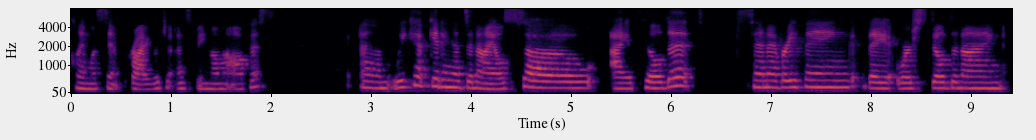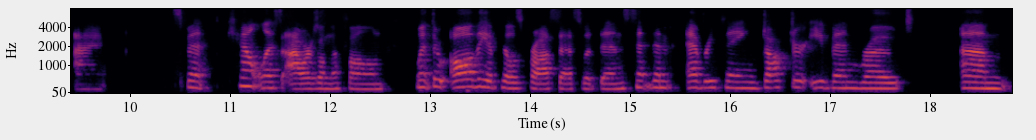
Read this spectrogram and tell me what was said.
claim was sent prior to us being on the office. Um, we kept getting a denial. So I appealed it, sent everything. They were still denying. I spent countless hours on the phone went through all the appeals process with them, sent them everything. Doctor even wrote um,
